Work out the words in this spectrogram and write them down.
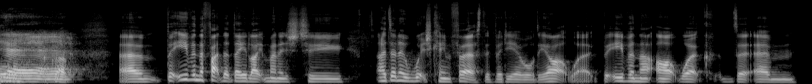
Yeah, yeah, a yeah. club. Um, but even the fact that they like managed to, I don't know which came first, the video or the artwork, but even that artwork that um,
